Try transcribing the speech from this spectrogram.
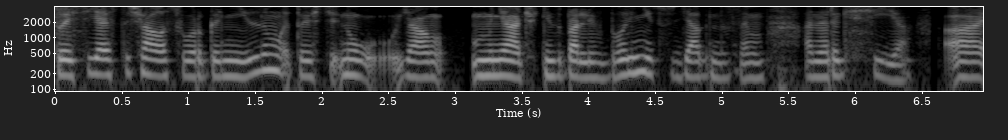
То есть я истощала свой организм. То есть, ну, я... Меня чуть не забрали в больницу с диагнозом анорексия. А,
